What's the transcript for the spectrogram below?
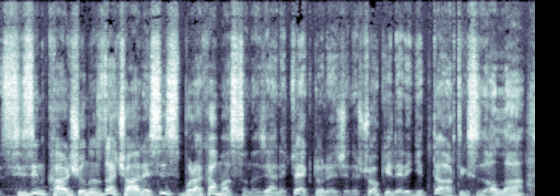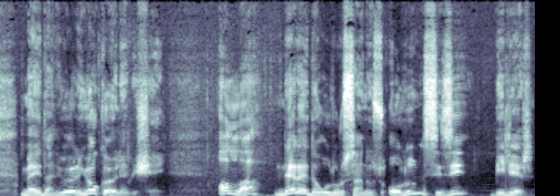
sizin karşınızda çaresiz bırakamazsınız. Yani teknolojiniz çok ileri gitti artık siz Allah'a meydan öyle yok öyle bir şey. Allah nerede olursanız olun sizi bilir.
